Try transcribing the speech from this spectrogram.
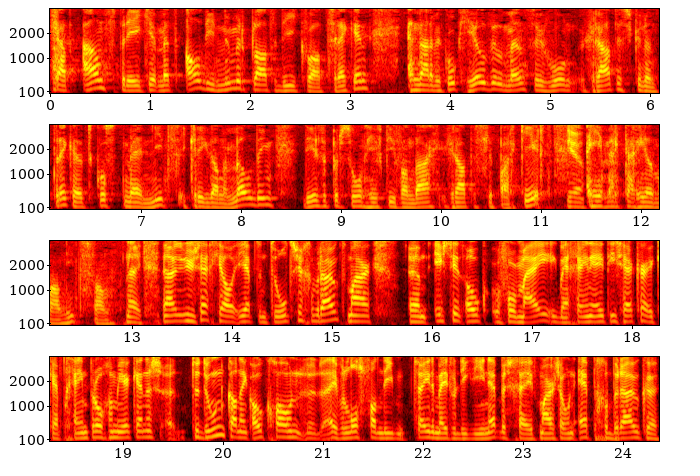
gaat aanspreken met al die nummerplaten die ik wou trekken. En daar heb ik ook heel veel mensen gewoon gratis kunnen trekken. Het kost mij niets. Ik kreeg dan een melding. Deze persoon heeft hier vandaag gratis geparkeerd. Ja. En je merkt helemaal niets van. Nee, nou, nu zeg je al, je hebt een tooltje gebruikt. Maar um, is dit ook voor mij, ik ben geen ethisch hacker, ik heb geen programmeerkennis, uh, te doen? Kan ik ook gewoon, uh, even los van die tweede methodiek die je net beschreef, maar zo'n app gebruiken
